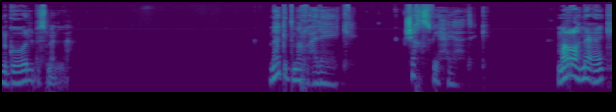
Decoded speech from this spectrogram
نقول بسم الله. ما قد مر عليك شخص في حياتك. مرة معك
